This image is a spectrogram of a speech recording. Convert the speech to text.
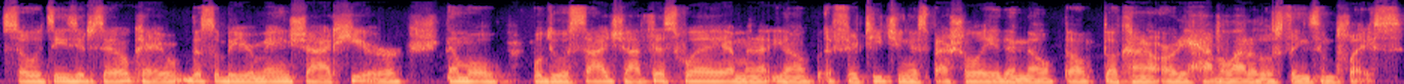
So it's easy to say, okay, this will be your main shot here. Then we'll we'll do a side shot this way. I'm gonna, you know, if they're teaching especially, then they'll they'll they'll kind of already have a lot of those things in place.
